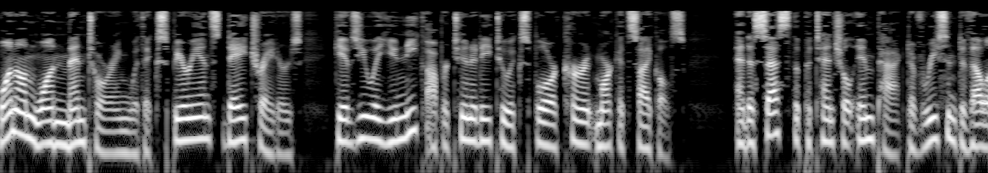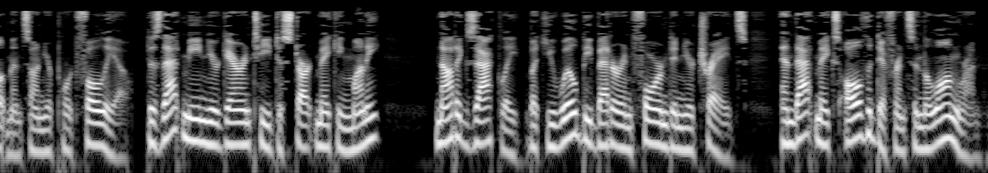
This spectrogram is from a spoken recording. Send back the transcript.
One-on-one mentoring with experienced day traders gives you a unique opportunity to explore current market cycles and assess the potential impact of recent developments on your portfolio. Does that mean you're guaranteed to start making money? Not exactly, but you will be better informed in your trades, and that makes all the difference in the long run.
